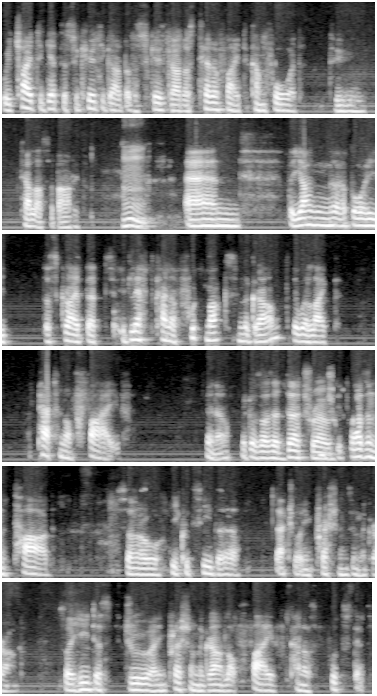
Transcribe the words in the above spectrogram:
we tried to get the security guard, but the security guard was terrified to come forward to tell us about it. Hmm. And the young uh, boy described that it left kind of footmarks in the ground. They were like a pattern of five, you know, because it was a dirt road. It wasn't tarred. So he could see the actual impressions in the ground. So he just drew an impression on the ground of five kind of footsteps.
